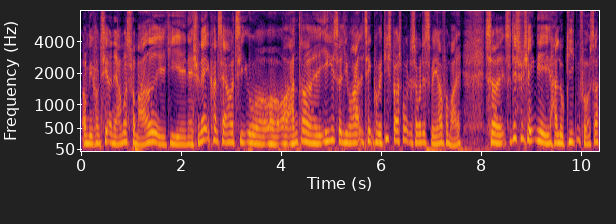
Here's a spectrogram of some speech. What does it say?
om vi kom til at nærme os for meget de nationalkonservative og, og, og andre ikke så liberale ting på værdispørgsmålet, så var det sværere for mig. Så, så det synes jeg egentlig har logikken for sig.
